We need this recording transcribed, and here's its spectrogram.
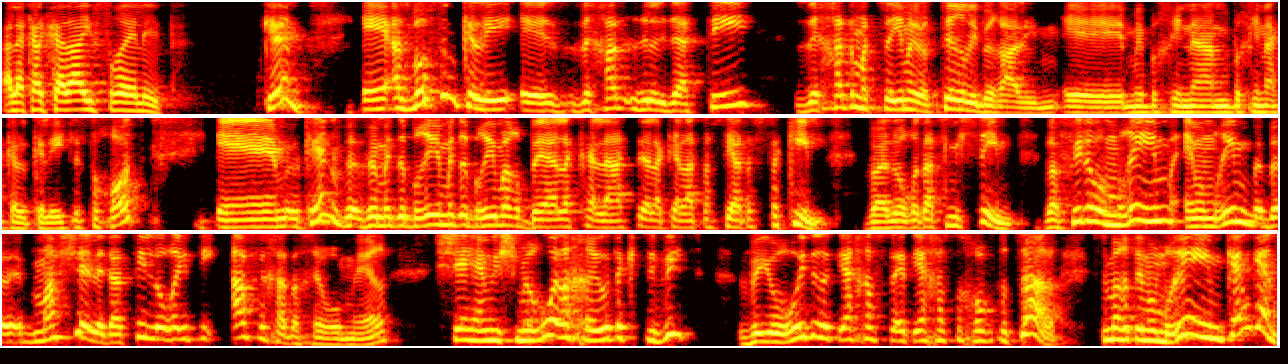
על הכלכלה הישראלית? כן, אה, אז באופן כללי, אה, זה, זה לדעתי, זה אחד המצעים היותר ליברליים אה, מבחינה, מבחינה כלכלית לפחות. אה, כן, ומדברים מדברים הרבה על הקלת, על הקלת עשיית עסקים ועל הורדת מיסים, ואפילו אומרים, הם אומרים, מה שלדעתי לא ראיתי אף אחד אחר אומר, שהם ישמרו על אחריות תקציבית ויורידו את יחס, את יחס החוב תוצר. זאת אומרת, הם אומרים, כן, כן,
